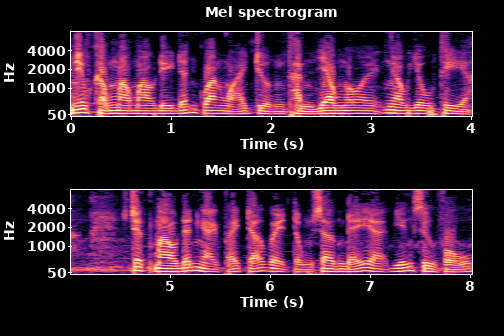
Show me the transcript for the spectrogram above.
Nếu không mau mau đi đến quan ngoại trường thành giao ngôi ngao du thì à, rất mau đến ngày phải trở về Tùng Sơn để à, viếng sư phụ.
